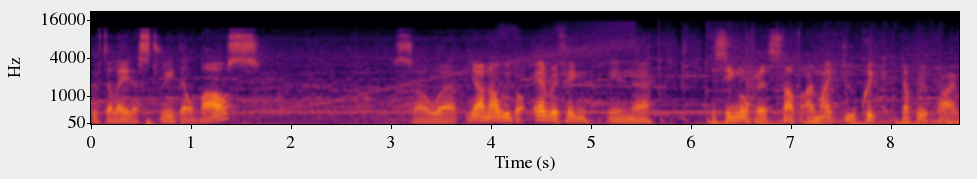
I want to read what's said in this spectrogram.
with the latest retail BIOS. So uh, yeah, now we got everything in uh, the single thread stuff. I might do quick W prime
